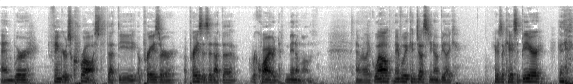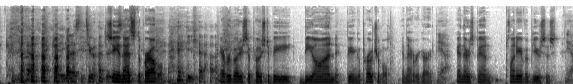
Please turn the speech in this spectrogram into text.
and we're fingers crossed that the appraiser appraises it at the required minimum. And we're like, well, maybe we can just, you know, be like, here's a case of beer. Can, can, you, can you get us to 200? See, and that's the problem. yeah. Everybody's supposed to be beyond being approachable in that regard. Yeah. And there's been plenty of abuses Yeah.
